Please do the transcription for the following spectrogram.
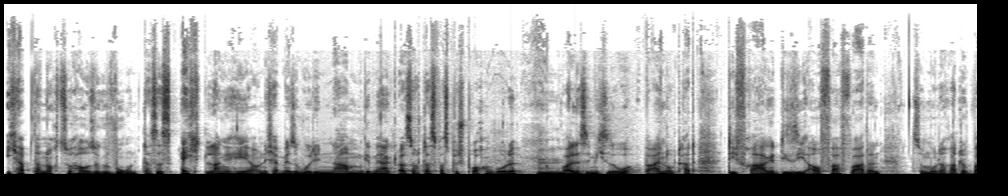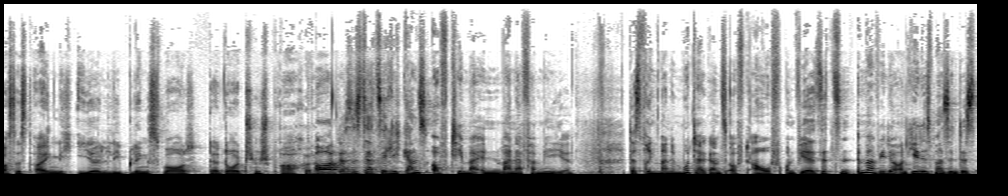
Ich habe da noch zu Hause gewohnt. Das ist echt lange her. Und ich habe mir sowohl den Namen gemerkt, als auch das, was besprochen wurde, weil es mich so beeindruckt hat. Die Frage, die sie aufwarf, war dann zum Moderator: Was ist eigentlich Ihr Lieblingswort der deutschen Sprache? Oh, das ist tatsächlich ganz oft Thema in meiner Familie. Das bringt meine Mutter ganz oft auf. Und wir sitzen immer wieder und jedes Mal sind es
